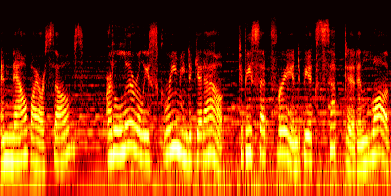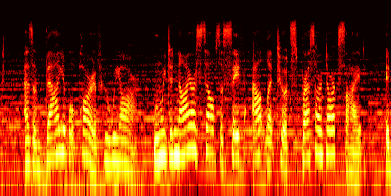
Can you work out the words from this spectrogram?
and now by ourselves are literally screaming to get out, to be set free, and to be accepted and loved as a valuable part of who we are. When we deny ourselves a safe outlet to express our dark side, it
